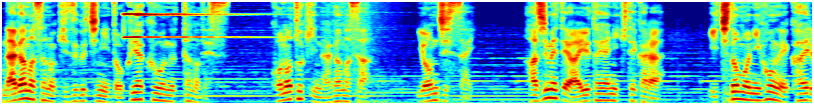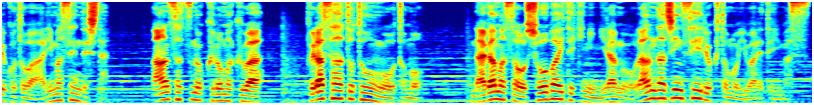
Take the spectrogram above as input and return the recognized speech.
長政の傷口に毒薬を塗ったのです。この時長政40歳。初めてアユタヤに来てから一度も日本へ帰ることはありませんでした。暗殺の黒幕はプラサートトーン王とも長政を商売的に睨むオランダ人勢力とも言われています。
